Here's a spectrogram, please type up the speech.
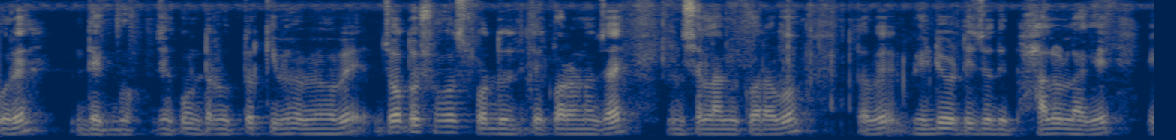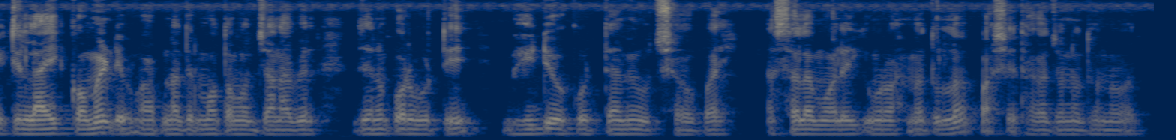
করে দেখব যে কোনটার উত্তর কীভাবে হবে। যত সহজ পদ্ধতিতে করানো যায় ইনশাল্লাহ আমি করাবো। তবে ভিডিওটি যদি ভালো লাগে, একটি লাইক, কমেন্ট এবং আপনাদের মতামত জানাবেন, যেন পরবর্তী ভিডিও করতে আমি উৎসাহ পাই। আসসালামু আলাইকুম রহমতুল্লাহ। পাশে থাকার জন্য ধন্যবাদ।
